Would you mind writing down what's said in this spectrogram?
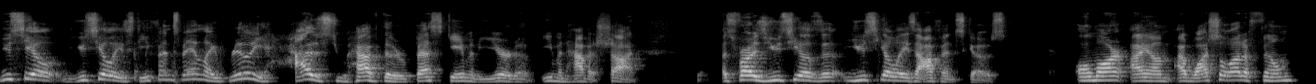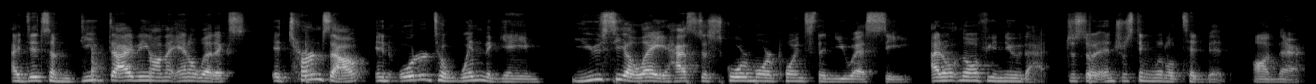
UCL, UCLA's defense, man, like really has to have their best game of the year to even have a shot. As far as UCLA's, UCLA's offense goes, Omar, I um I watched a lot of film. I did some deep diving on the analytics. It turns out in order to win the game, UCLA has to score more points than USC. I don't know if you knew that. Just an interesting little tidbit on there.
